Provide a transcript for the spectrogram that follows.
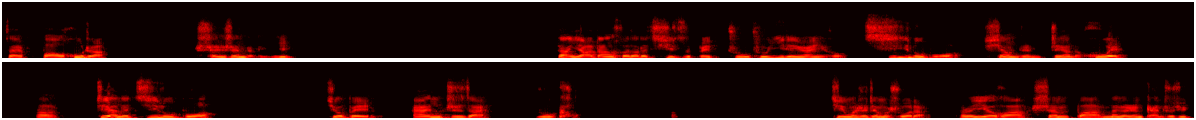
在保护着神圣的灵意。当亚当和他的妻子被逐出伊甸园以后，基路伯象征这样的护卫，啊，这样的基路伯就被安置在。入口，经文是这么说的：“他说，耶和华神把那个人赶出去，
